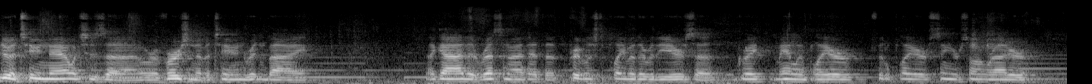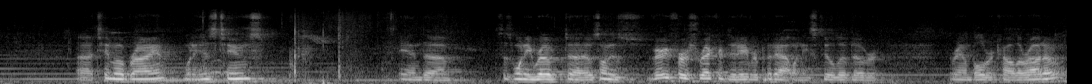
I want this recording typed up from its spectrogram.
Going to do a tune now, which is uh, or a version of a tune written by a guy that Russ and I have had the privilege to play with over the years. A great mandolin player, fiddle player, singer, songwriter, uh, Tim O'Brien. One of his tunes, and uh, this is one he wrote. Uh, it was on his very first record that he ever put out when he still lived over around Boulder, Colorado,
